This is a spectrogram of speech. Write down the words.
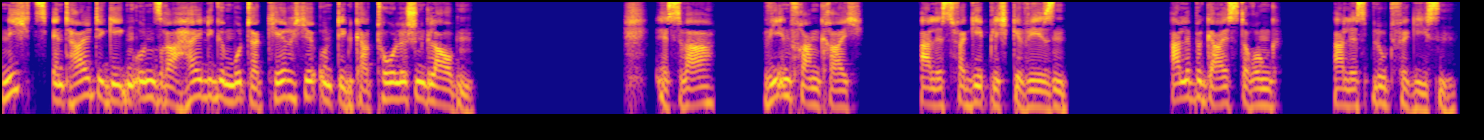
nichts enthalte gegen unsere heilige Mutter Kirche und den katholischen Glauben. Es war, wie in Frankreich, alles vergeblich gewesen, alle Begeisterung, alles Blutvergießen.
